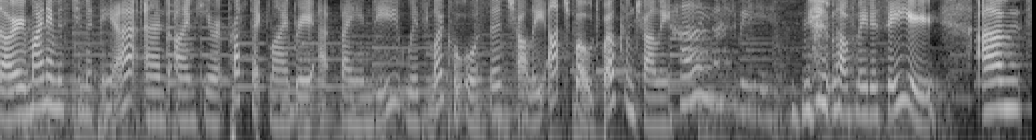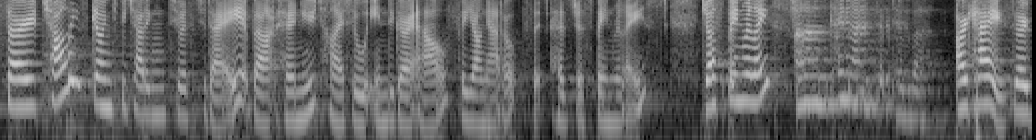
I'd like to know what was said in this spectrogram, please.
Hello, my name is Timothea, and I'm here at Prospect Library at Payinthi with local author Charlie Archbold. Welcome, Charlie. Hi, nice to be here. Lovely to see you. Um, so, Charlie's going to be chatting to us today about her new title, Indigo Owl, for young adults, that has just been released. Just been released? Um, came out in September. Okay, so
